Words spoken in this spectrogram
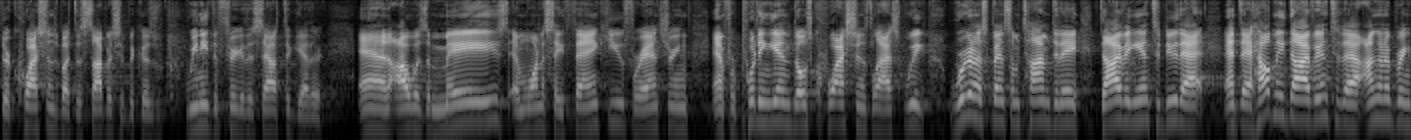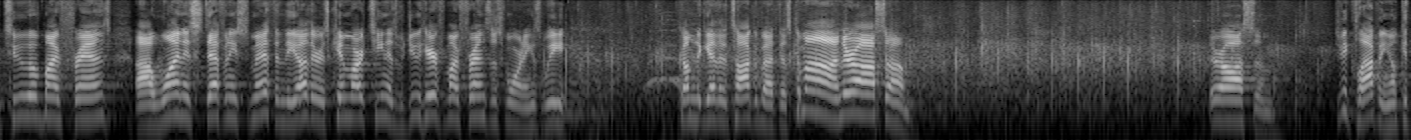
their questions about discipleship because we need to figure this out together. And I was amazed and want to say thank you for answering and for putting in those questions last week. We're going to spend some time today diving in to do that. And to help me dive into that, I'm going to bring two of my friends. Uh, one is Stephanie Smith, and the other is Kim Martinez. Would you hear from my friends this morning as we come together to talk about this? Come on, they're awesome. They're awesome. You be clapping. You don't, get,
